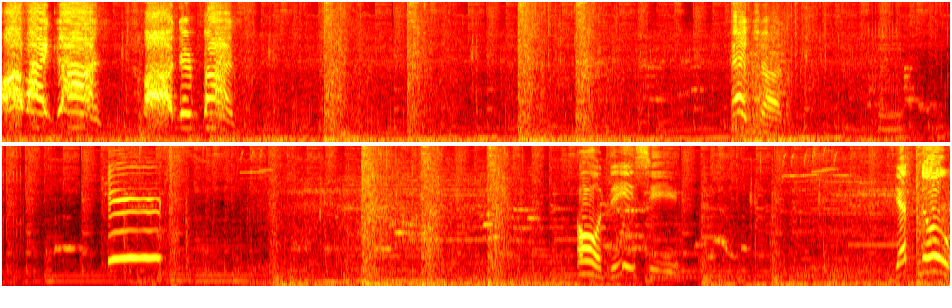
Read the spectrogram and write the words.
Oh my gosh! Oh, they're fast! Headshot! Oh, DC! Get no!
